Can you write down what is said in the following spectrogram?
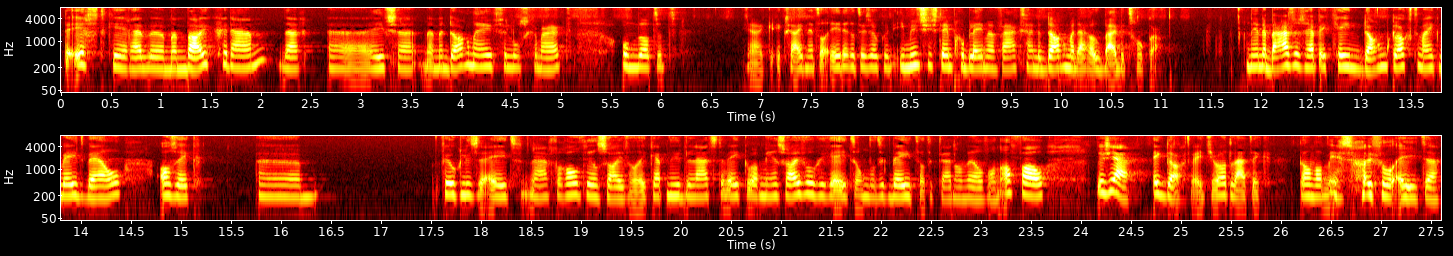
De eerste keer hebben we mijn buik gedaan. Daar uh, heeft ze, met mijn darmen heeft ze losgemaakt. Omdat het, ja, ik, ik zei het net al eerder, het is ook een immuunsysteemprobleem. En vaak zijn de darmen daar ook bij betrokken. En in de basis heb ik geen darmklachten, maar ik weet wel als ik uh, veel gluten eet, nou, vooral veel zuivel. Ik heb nu de laatste weken wat meer zuivel gegeten, omdat ik weet dat ik daar dan wel van afval. Dus ja, ik dacht, weet je wat, laat ik dan wat meer zuivel eten.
